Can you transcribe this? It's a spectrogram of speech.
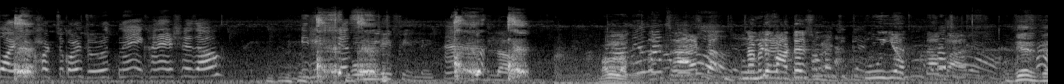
পয়সা খরচ করার জরুরত নেই এখানে এসে যাও ডিলিশিয়াস ओनली फीलिंग হ্যাঁ विद लव ভালো লাগলো তুই একটা বার दे दे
